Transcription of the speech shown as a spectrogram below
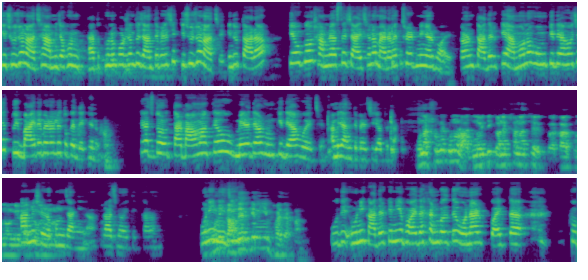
কিছুজন আছে। আমি যখন এতক্ষণ পর্যন্ত জানতে পেরেছি কিছুজন আছে কিন্তু তারা কেউ কেউ সামনে আসতে চাইছে না ম্যাডামের থ্রেডনিং এর ভয়। কারণ তাদেরকে এমনও হুমকি দেওয়া হয়েছে তুই বাইরে বেরোলে তোকে দেখে নেব। ঠিক আছে তো তার বাবা মাকেও মেরে দেওয়ার হুমকি দেওয়া হয়েছে আমি জানতে পেরেছি যতটা। ওনার সঙ্গে কোনো রাজনৈতিক কানেকশন আছে? কোনো নেতা আমি সেরকম জানি না রাজনৈতিক কারণ। উনি কাদেরকে নিয়ে ভয় দেখান? উনি কাদেরকে নিয়ে ভয় দেখান বলতে ওনার কয়েকটা খুব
